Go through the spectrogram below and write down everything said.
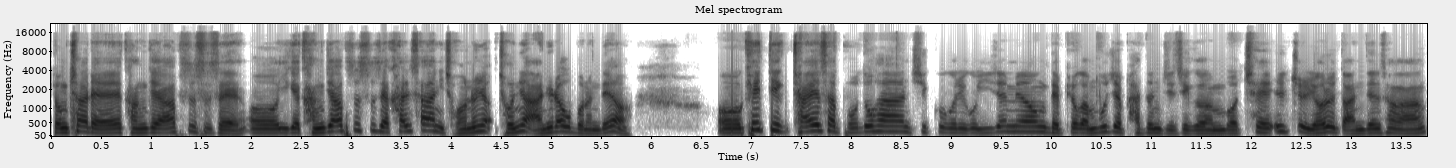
경찰의 강제 압수수색, 어, 이게 강제 압수수색 할 사안이 전혀, 전혀 아니라고 보는데요. 어, KT 자회사 보도한 직후 그리고 이재명 대표가 무죄 받은 지 지금 뭐 채 일주일 열흘도 안 된 상황,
